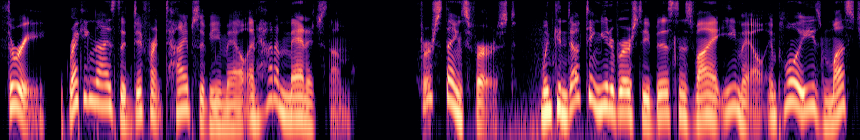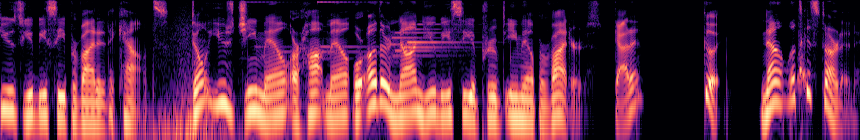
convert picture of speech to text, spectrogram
3. Recognize the different types of email and how to manage them. First things first, when conducting university business via email, employees must use UBC-provided accounts. Don't use Gmail or Hotmail or other non-UBC approved email providers. Got it? Good. Now let's get started.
